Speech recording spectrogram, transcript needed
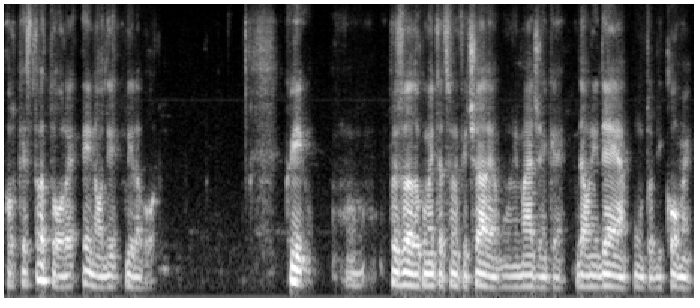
orchestratore e i nodi di lavoro. Qui ho preso la documentazione ufficiale, un'immagine che dà un'idea appunto di come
